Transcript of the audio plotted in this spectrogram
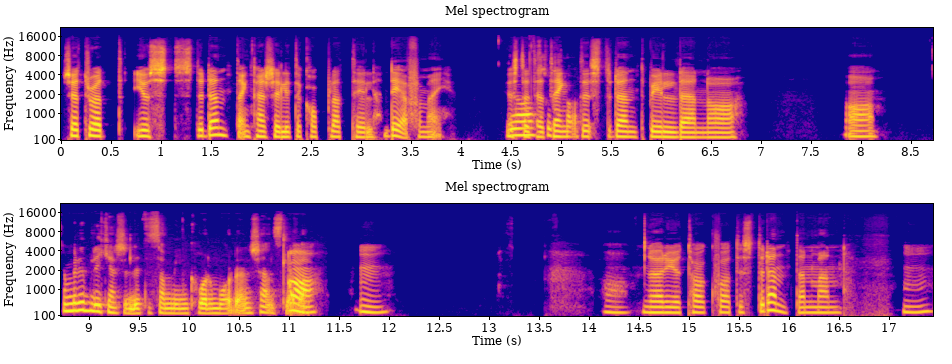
Så jag tror att just studenten kanske är lite kopplat till det för mig. Just Ja, att jag tänkte studentbilden och ja, Ja, men det blir kanske lite som min Kolmården-känsla. ja. Mm. ja. Nu är det ju ett tag kvar till studenten men mm.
